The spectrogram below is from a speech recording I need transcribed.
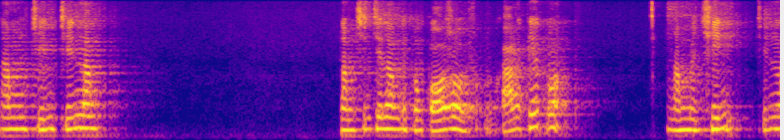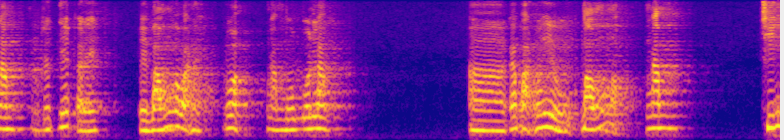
5995 5995 thì không có rồi, cũng khá là tiếc, đúng không ạ? 59 95 rất tiếc ở đây. Về bóng các bạn này đúng không? ạ 5445 à, các bạn có hiểu bóng 5 9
